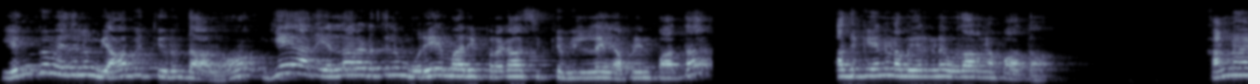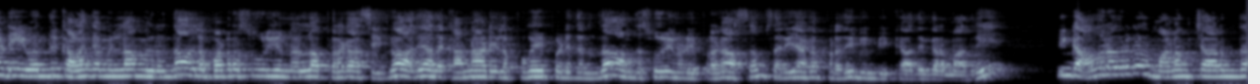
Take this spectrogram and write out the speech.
எங்கும் எதிலும் வியாபித்து இருந்தாலும் ஏன் அது எல்லாரிடத்திலும் ஒரே மாதிரி பிரகாசிக்கவில்லை அப்படின்னு பார்த்தா அதுக்கு என்ன நம்ம ஏற்கனவே உதாரணம் பார்த்தோம். கண்ணாடி வந்து களங்கம் இல்லாம இருந்தா அதுல படுற சூரியன் நல்லா பிரகாசிக்கும் அதே அந்த கண்ணாடியில புகைப்படுத்திருந்தா அந்த சூரியனுடைய பிரகாசம் சரியாக பிரதிபிம்பிக்காதுங்கிற மாதிரி. இங்க அவரவர்கள் மனம் சார்ந்த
